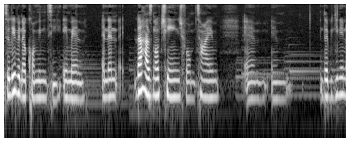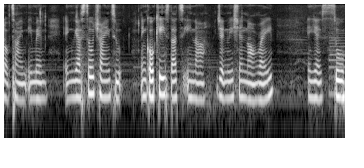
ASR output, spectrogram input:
to live in a community. Amen. And then that has not changed from time, um, um, the beginning of time. Amen. And we are still trying to inculcate that in our generation now, right? Yes. So.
